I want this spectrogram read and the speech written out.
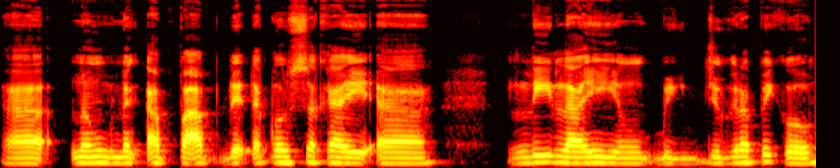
Ah, nung nag-update ako sa kay ah, Lilay, yung videography ko,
